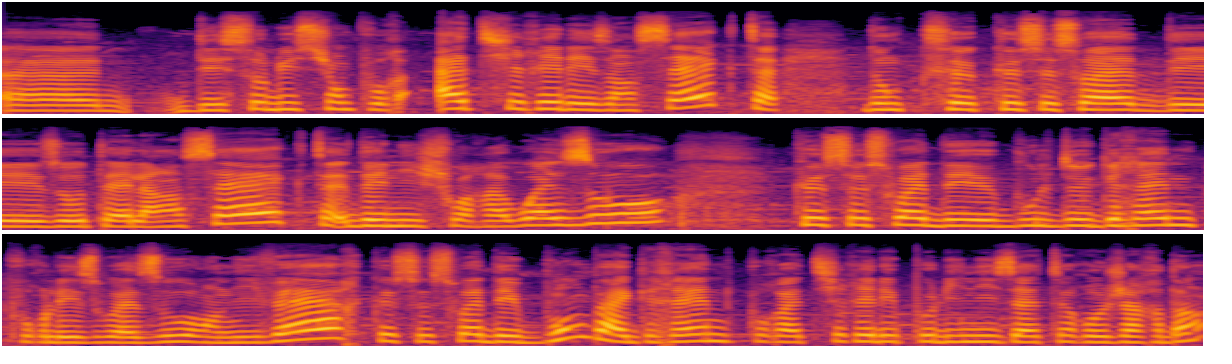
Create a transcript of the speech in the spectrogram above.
euh, des solutions pour attirer les insectes, donc que ce soit des hôtels à insectes, des nichoirs à oiseaux, que ce soit des boules de graines pour les oiseaux en hiver, que ce soit des bombes à graines pour attirer les pollinisateurs au jardin.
